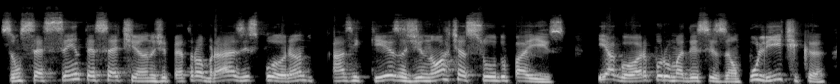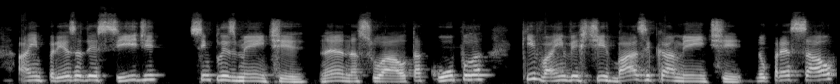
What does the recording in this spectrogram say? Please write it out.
São 67 anos de Petrobras explorando as riquezas de norte a sul do país. E agora, por uma decisão política, a empresa decide simplesmente, né, na sua alta cúpula, que vai investir basicamente no pré-sal.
